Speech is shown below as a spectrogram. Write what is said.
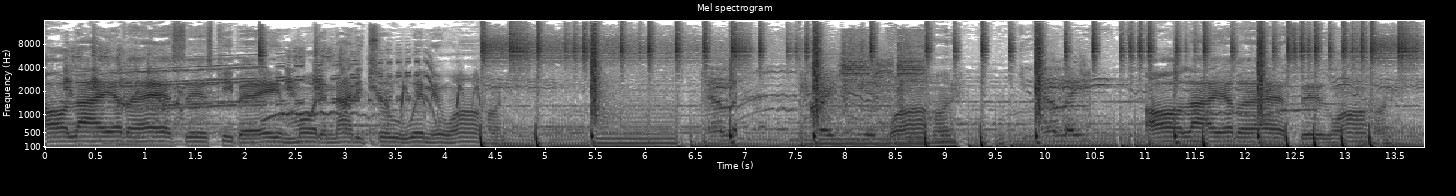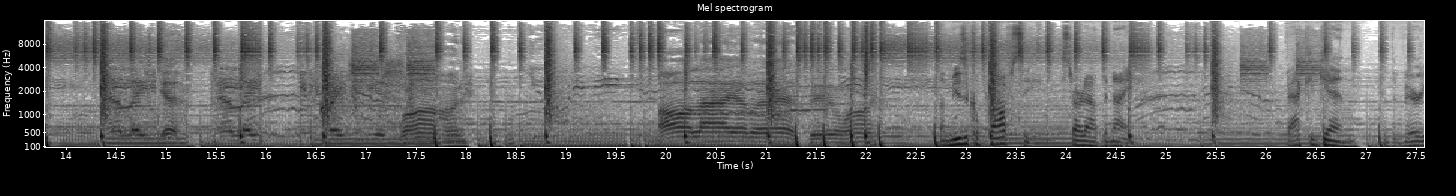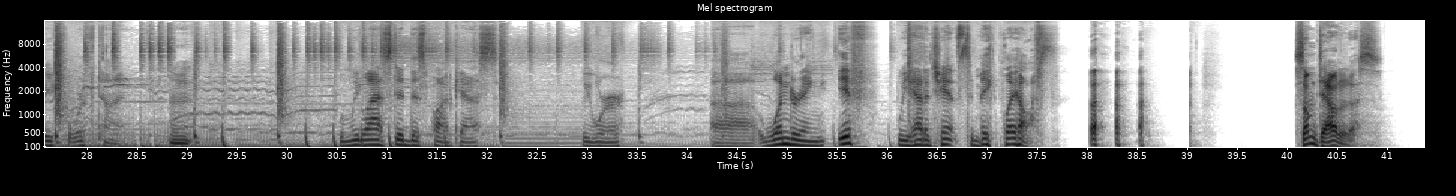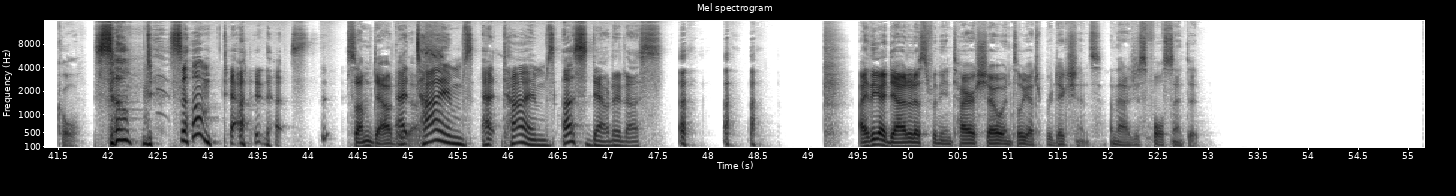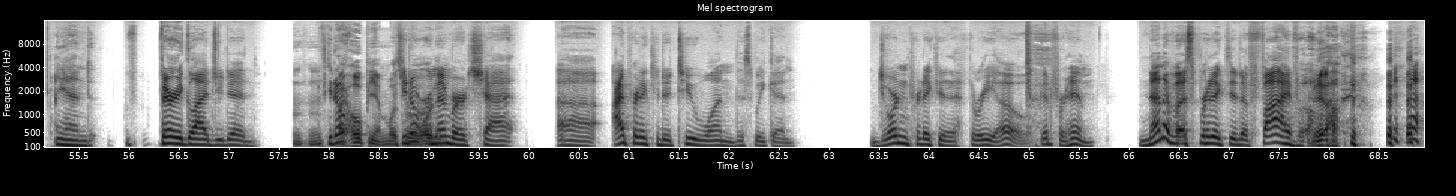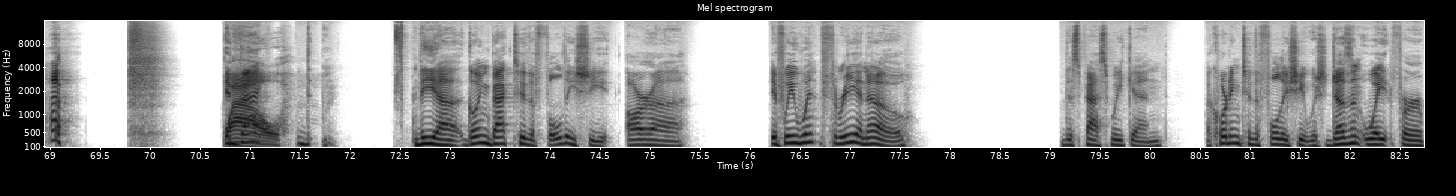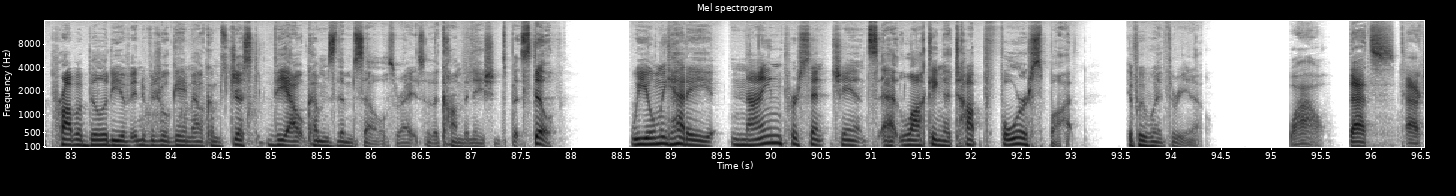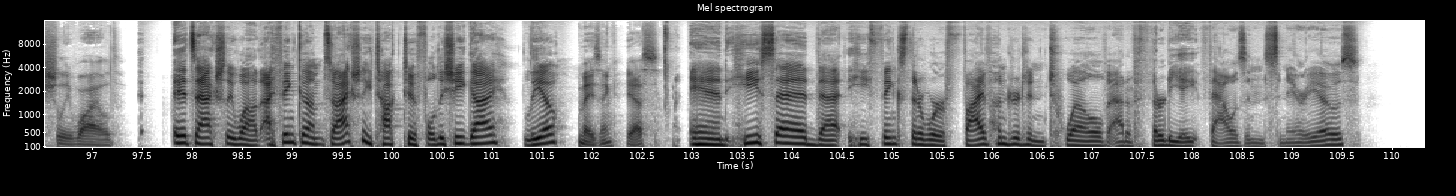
All I ever ask is keep it eight more than 92 with me 100. 100. All I ever ask is 100. Yeah. 100. All I ever ask is 100. A musical prophecy start out the night. Back again for the very fourth time. Hmm. When we last did this podcast, we were uh, wondering if we had a chance to make playoffs. Some doubted us. Cole. Some some doubted us. Some doubted At us. times, at times, us doubted us. I think I doubted us for the entire show until we got to predictions, and then I just full sent it. And very glad you did. hmm If you don't- hopium was if you don't remember, chat, uh, I predicted a 2 1 this weekend. Jordan predicted a 3 0. Good for him. None of us predicted a 5 0. Yeah. In fact, wow. the uh going back to the foldy sheet our uh if we went 3 and 0 this past weekend according to the foldy sheet which doesn't wait for probability of individual game outcomes just the outcomes themselves right so the combinations but still we only had a 9% chance at locking a top 4 spot if we went 3 and 0 wow. That's actually wild. it's actually wild i think um so i actually talked to a foldy sheet guy leo Amazing. Yes. And he said that he thinks there were 512 out of 38,000 scenarios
